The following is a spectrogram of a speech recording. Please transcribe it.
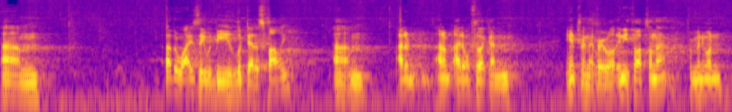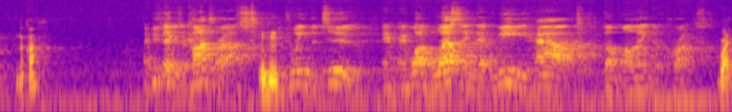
Um, otherwise, they would be looked at as folly. Um, I, don't, I, don't, I don't feel like I'm answering that very well. Any thoughts on that from anyone in the class? I do think it's a contrast mm-hmm. between the two, what a blessing that we have the mind of Christ. Right.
